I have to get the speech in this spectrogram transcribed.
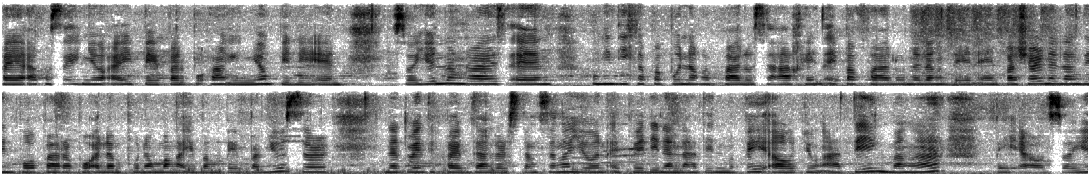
Kaya ako sa inyo ay PayPal po ang inyong piliin. So yun lang guys and kung hindi ka pa po nakapollow sa akin ay pa-follow na lang din and pa-share na lang din po para po alam po ng mga ibang PayPal user na $25 lang sa ngayon ay pwede na natin ma-payout yung ating mga payout. So yun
